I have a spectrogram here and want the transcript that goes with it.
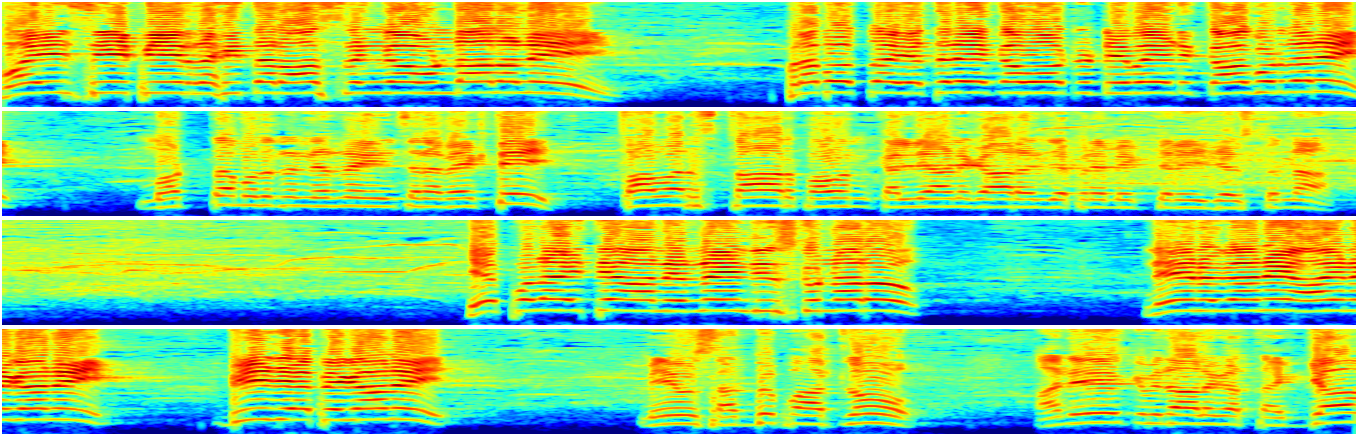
వైసీపీ రహిత రాష్ట్రంగా ఉండాలని ప్రభుత్వ వ్యతిరేక ఓటు డివైడ్ కాకూడదని మొట్టమొదట నిర్ణయించిన వ్యక్తి పవర్ స్టార్ పవన్ కళ్యాణ్ గారు అని చెప్పి మీకు తెలియజేస్తున్నా. ఎప్పుడైతే ఆ నిర్ణయం తీసుకున్నారో నేను గాని ఆయన గాని బీజేపీ గాని మేము సర్దుబాట్లో అనేక విధాలుగా తగ్గాం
